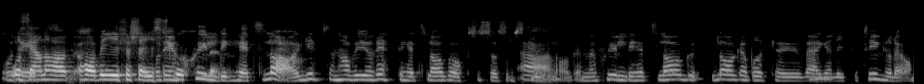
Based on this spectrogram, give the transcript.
Och, och det, sen har, har, vi i och för sig... Och det är en skyldighetslag. Ja. Sen har vi ju rättighetslagar också så som skollagen. Ja. Men skyldighetslagar brukar ju väga mm. lite tyngre då.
